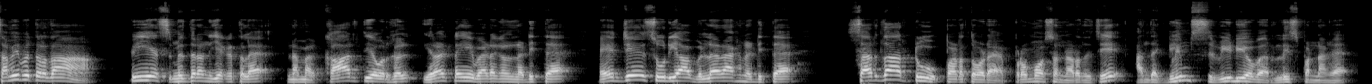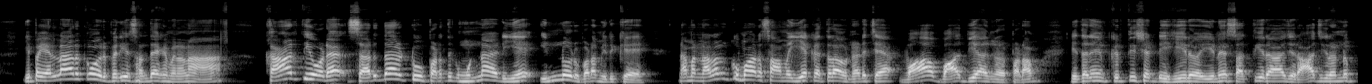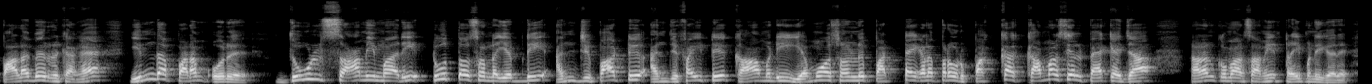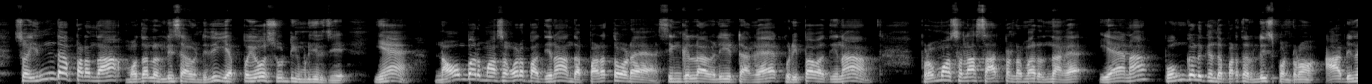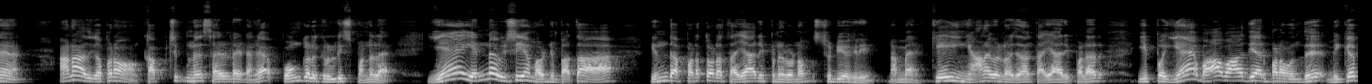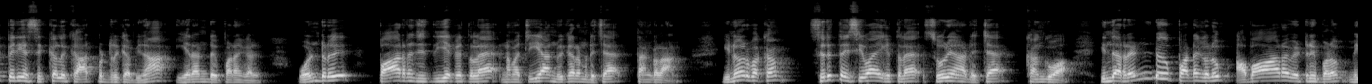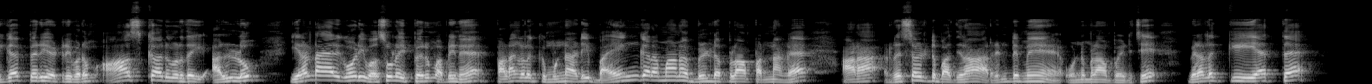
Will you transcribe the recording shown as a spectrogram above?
சமீபத்தில் தான் பிஎஸ் மித்ரன் இயக்கத்தில் நம்ம கார்த்தி அவர்கள் இரட்டை வேடங்கள் நடித்த எஜே சூர்யா வில்லனாக நடித்த சர்தார் டூ படத்தோட ப்ரொமோஷன் நடந்துச்சு. அந்த கிளிம்ஸ் வீடியோவை ரிலீஸ் பண்ணாங்க. இப்போ எல்லாருக்கும் ஒரு பெரிய சந்தேகம் என்னென்னா கார்த்தியோட சர்தார் டூ படத்துக்கு முன்னாடியே இன்னொரு படம் இருக்கே. நம்ம நலன் குமாரசாமி இயக்கத்தில் அவர் நடித்த வா வாத்தியாங்கிற படம் இத்தனையும் கிருத்தி ஷெட்டி ஹீரோயின் சத்யராஜ் ராஜ்கிரன் பல பேர் இருக்காங்க. இந்த படம் ஒரு தூள் சாமி மாதிரி டூ தௌசண்டில் எப்படி அஞ்சு பாட்டு அஞ்சு ஃபைட்டு காமெடி எமோஷனல் பட்டை கலப்புற ஒரு பக்கா கமர்ஷியல் பேக்கேஜாக நலன்குமார் சாமி ட்ரை பண்ணிக்காரு ஸோ இந்த படம் தான் முதல்ல ரிலீஸ் ஆக வேண்டியது. எப்போயோ ஷூட்டிங் முடிஞ்சிருச்சு. ஏன்? நவம்பர் மாதம் கூட பார்த்தீங்கன்னா அந்த படத்தோட சிங்கிளாக வெளியிட்டாங்க. குறிப்பாக பார்த்தீங்கன்னா ப்ரொமோஷன்லாம் ஸ்டார்ட் பண்ணுற மாதிரி இருந்தாங்க. ஏன்னா பொங்கலுக்கு இந்த படத்தை ரிலீஸ் பண்ணுறோம் அப்படின்னு. ஆனால் அதுக்கப்புறம் கப் சிப்னு சைலண்ட் ஆகிட்டாங்க பொங்கலுக்கு ரிலீஸ் பண்ணலை. ஏன் என்ன விஷயம் அப்படின்னு பார்த்தா இந்த படத்தோட தயாரிப்பு நிறுவனம் ஸ்டுடியோ கிரீன் நம்ம கே ஞானவேல் ராஜா தான் தயாரிப்பாளர். இப்போ ஏன் வா வாதியார் படம் வந்து மிகப்பெரிய சிக்கலுக்கு ஆட்பட்டிருக்கு அப்படின்னா இரண்டு படங்கள். ஒன்று பாரஞ்சித் இயக்கத்தில் நம்ம சியான் விக்ரம் நடித்த தங்கலான். இன்னொரு பக்கம் சிறுத்தை சிவாயகத்தில் சூர்யா நடித்த கங்குவா. இந்த ரெண்டு படங்களும் அபார வெற்றி படம் மிகப்பெரிய வெற்றி படம். ஆஸ்கார் விருதை அள்ளும் இரண்டாயிரம் கோடி வசூலை பெறும் அப்படின்னு படங்களுக்கு முன்னாடி பயங்கரமான பில்டப்லாம் பண்ணாங்க. ஆனால் ரிசல்ட் பார்த்தீங்கன்னா ரெண்டுமே ஒன்றுமெல்லாம் போயிடுச்சு. விரலுக்கு ஏற்ற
